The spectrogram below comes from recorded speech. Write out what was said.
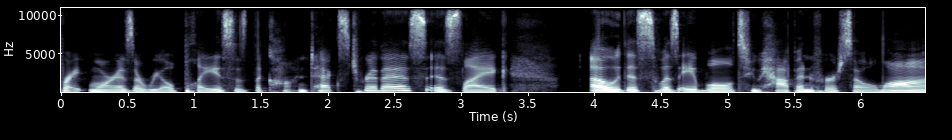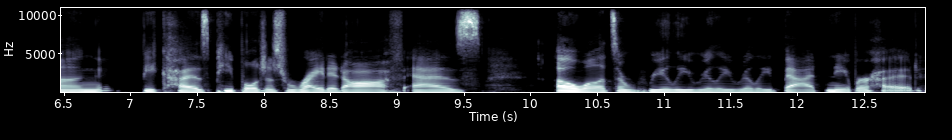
Brightmoor as a real place is the context for this is like, oh, this was able to happen for so long because people just write it off as, oh, well, it's a really, really, really bad neighborhood.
